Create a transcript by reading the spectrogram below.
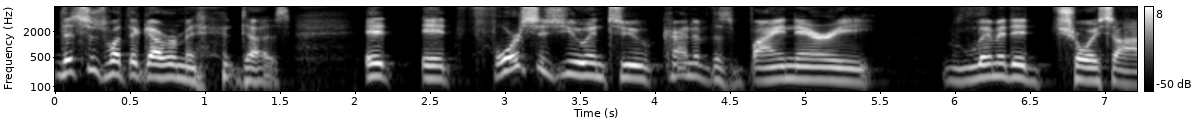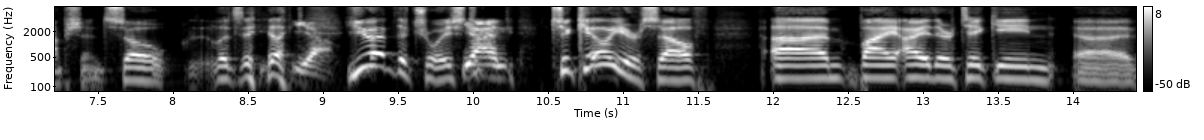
this is what the government does. It it forces you into kind of this binary limited choice option. So let's say like yeah. you have the choice yeah, to, and- to kill yourself um, by either taking uh,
